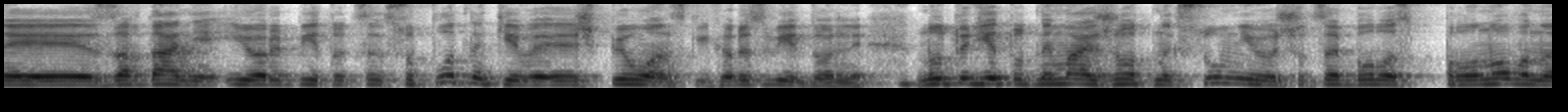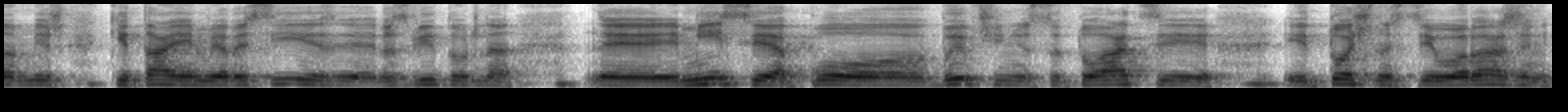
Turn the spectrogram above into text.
е, завдання і орбіту цих супутників шпіонських розвідувальних, ну тоді тут немає жодних сумнівів, що це було сплановано між Китаєм і Росією розвідувальна місія по вивченню ситуації і точності уражень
